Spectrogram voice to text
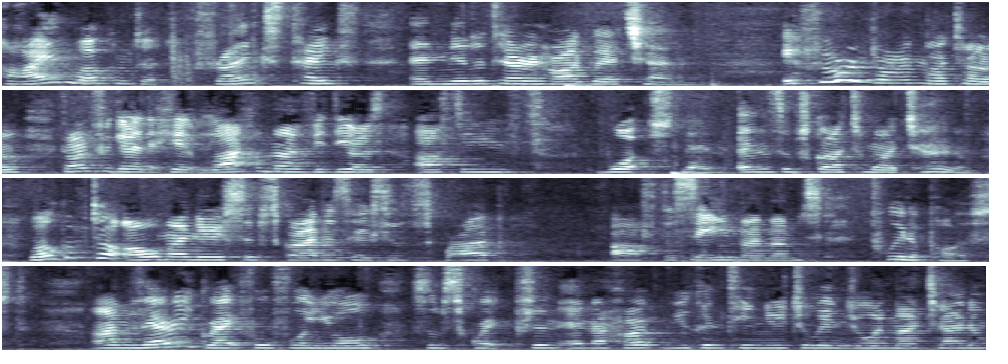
Hi and welcome to Frank's Tanks and Military Hardware channel. If you're enjoying my channel, don't forget to hit like on my videos after you've watched them and subscribe to my channel. Welcome to all my new subscribers who subscribe after seeing my mum's Twitter post. I'm very grateful for your subscription and I hope you continue to enjoy my channel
